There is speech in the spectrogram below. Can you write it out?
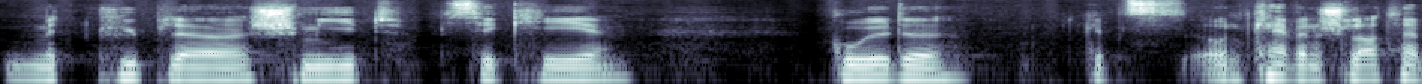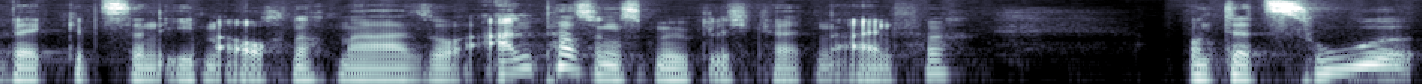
mit Kübler, Schmid, Sique, Gulde gibt's und Kevin Schlotterbeck gibt's dann eben auch nochmal so Anpassungsmöglichkeiten einfach. Und dazu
